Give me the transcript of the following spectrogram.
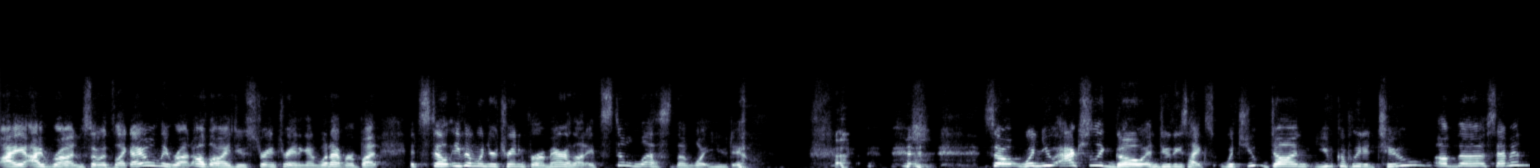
I I run, so it's like I only run, although I do strength training and whatever, but it's still even when you're training for a marathon, it's still less than what you do. so, when you actually go and do these hikes, which you've done, you've completed two of the seven?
